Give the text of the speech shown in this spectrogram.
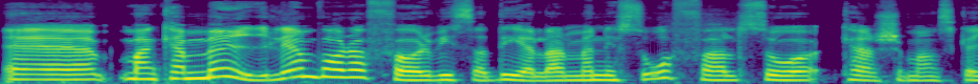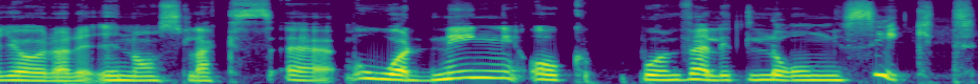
Eh, man kan möjligen vara för vissa delar men i så fall så kanske man ska göra det i någon slags eh, ordning och på en väldigt lång sikt.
